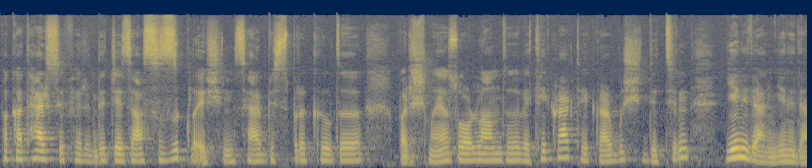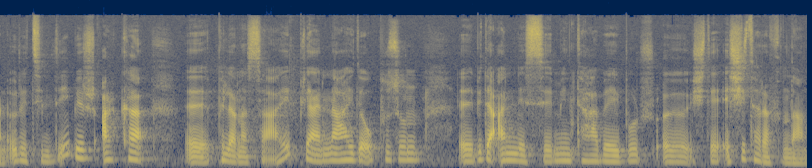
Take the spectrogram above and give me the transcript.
fakat her seferinde cezasızlıkla eşinin serbest bırakıldığı, barışmaya zorlandığı ve tekrar tekrar bu şiddetin yeniden yeniden üretildiği bir arka plana sahip. Yani Nahide Opuz'un bir de annesi Mintaha Beybur işte eşi tarafından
